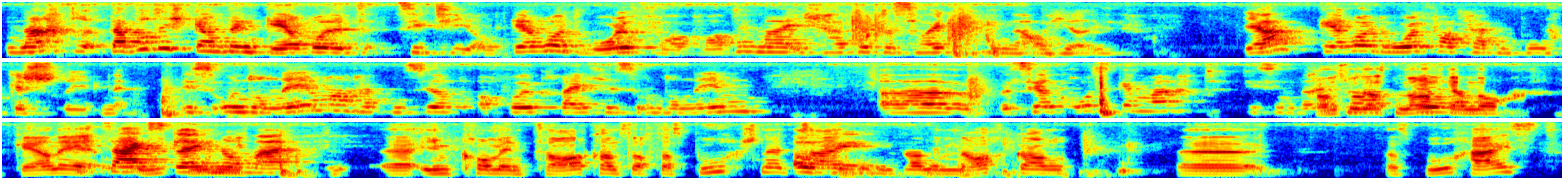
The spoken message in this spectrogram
Nacht, da würde ich gerne den Gerold zitieren. Gerold Wohlfahrt, warte mal, ich hatte das heute genau hier. Ja, Gerold Wohlfahrt hat ein Buch geschrieben, ist Unternehmer, hat ein sehr erfolgreiches Unternehmen äh, sehr groß gemacht. Kannst du das nachher noch gerne. Ich zeige es gleich nochmal. Äh, Im Kommentar kannst du auch das Buch schnell zeigen okay. und dann im Nachgang äh, das Buch heißt.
